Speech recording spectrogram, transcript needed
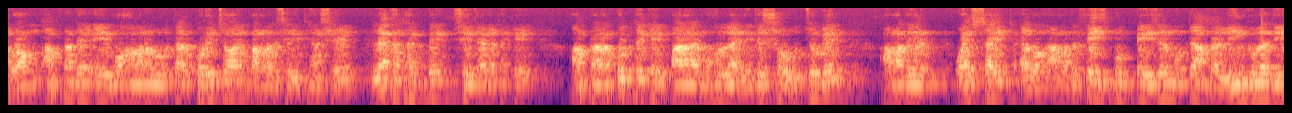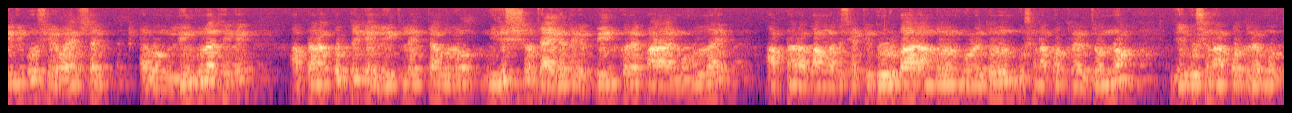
এবং আপনাদের এই মহামানবতার পরিচয় বাংলাদেশের ইতিহাসে লেখা থাকবে। সেই জায়গা থেকে আপনারা প্রত্যেকে পাড়ায়, মহল্লায় নিজস্ব উদ্যোগে আমাদের ওয়েবসাইট এবং আমাদের ফেসবুক পেজের মধ্যে আমরা লিঙ্কগুলো দিয়ে দিব। সেই ওয়েবসাইট এবং লিঙ্কগুলো থেকে আপনারা প্রত্যেকে লিফলেটটা হলো নিজস্ব জায়গা থেকে প্রিন্ট করে পাড়ায়, মহল্লায় আপনারা বাংলাদেশে একটি দুর্বার আন্দোলন গড়ে তুলুন ঘোষণাপত্রের জন্য। যে ঘোষণাপত্রের মধ্য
